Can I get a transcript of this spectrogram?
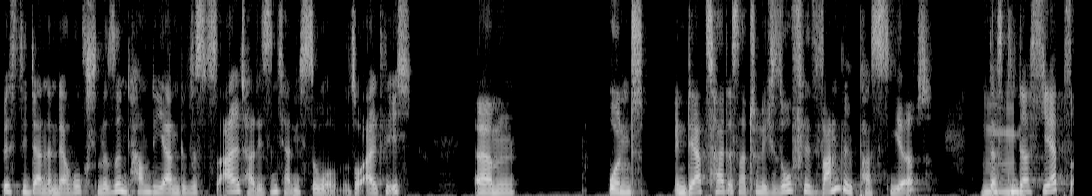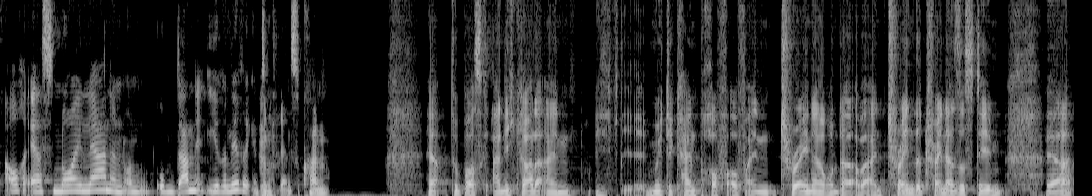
Bis die dann in der Hochschule sind, haben die ja ein gewisses Alter. Die sind ja nicht so, so alt wie ich. Ähm, und in der Zeit ist natürlich so viel Wandel passiert, hm. dass die mhm. das jetzt auch erst neu lernen, um, um dann in ihre Lehre integrieren ja. zu können. Ja, du baust eigentlich gerade ein, ich möchte kein Prof auf einen Trainer runter, aber ein Train-the-Trainer-System, ja,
